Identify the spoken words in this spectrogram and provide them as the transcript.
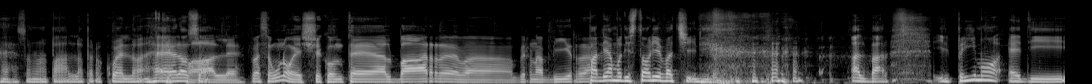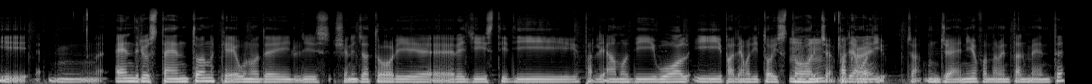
eh, sono una palla, però quello, eh, che lo so. palle Poi se uno esce con te al bar va a bere una birra Parliamo di storie e vaccini. Al bar. Il primo è di mm, Andrew Stanton, che è uno degli sceneggiatori e registi di. Parliamo di Wall-E, parliamo di Toy Story, Mhm, cioè parliamo ok. di cioè, un genio fondamentalmente.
